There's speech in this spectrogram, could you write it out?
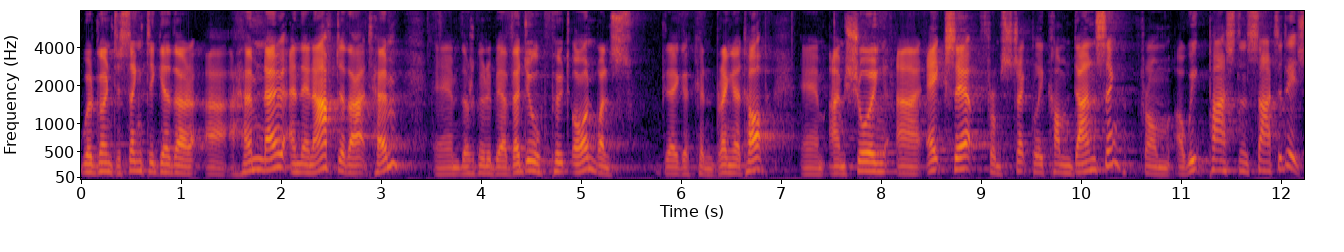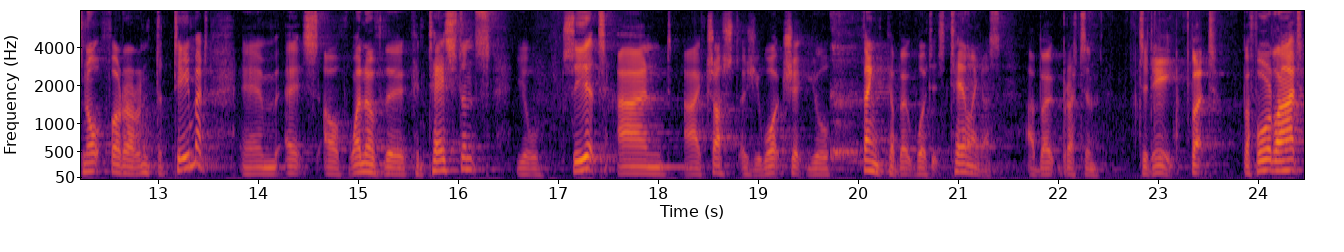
We're going to sing together a, hymn now, and then after that hymn, um, there's going to be a video put on once Gregor can bring it up. Um, I'm showing an excerpt from Strictly Come Dancing from a week past on Saturday. It's not for our entertainment, um, it's of one of the contestants. You'll see it, and I trust as you watch it, you'll think about what it's telling us about Britain today. But before that,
